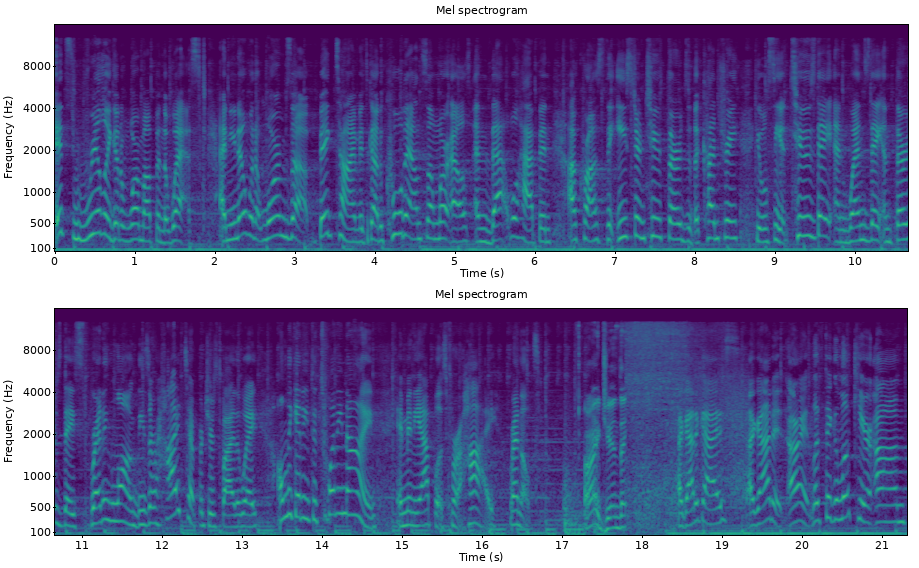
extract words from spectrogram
It's really going to warm up in the west. And you know when it warms up big time, it's got to cool down somewhere else, and that will happen across the eastern two-thirds of the country. You will see it Tuesday and Wednesday and Thursday spreading long. These are high temperatures, by the way, only getting to 29 in Minneapolis for a high. Reynolds. All right, Jen. Thank I got it, guys. I got it. All right, let's take a look here. Um,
